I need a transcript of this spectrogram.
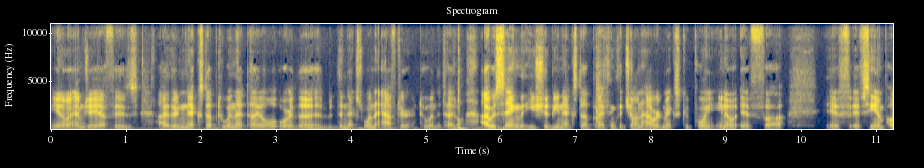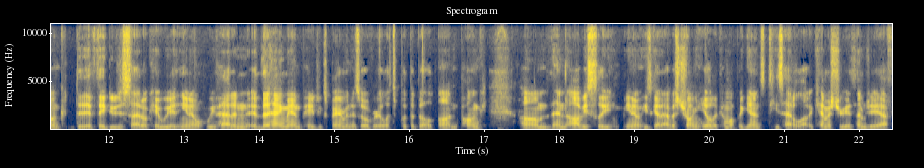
you know, MJF is either next up to win that title or the the next one after to win the title. I was saying that he should be next up, but I think that John Howard makes a good point. You know, if uh, if if CM Punk if they do decide, okay, we you know we've had an the Hangman Page experiment is over, let's put the belt on Punk, um, then obviously you know he's got to have a strong heel to come up against. He's had a lot of chemistry with MJF.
